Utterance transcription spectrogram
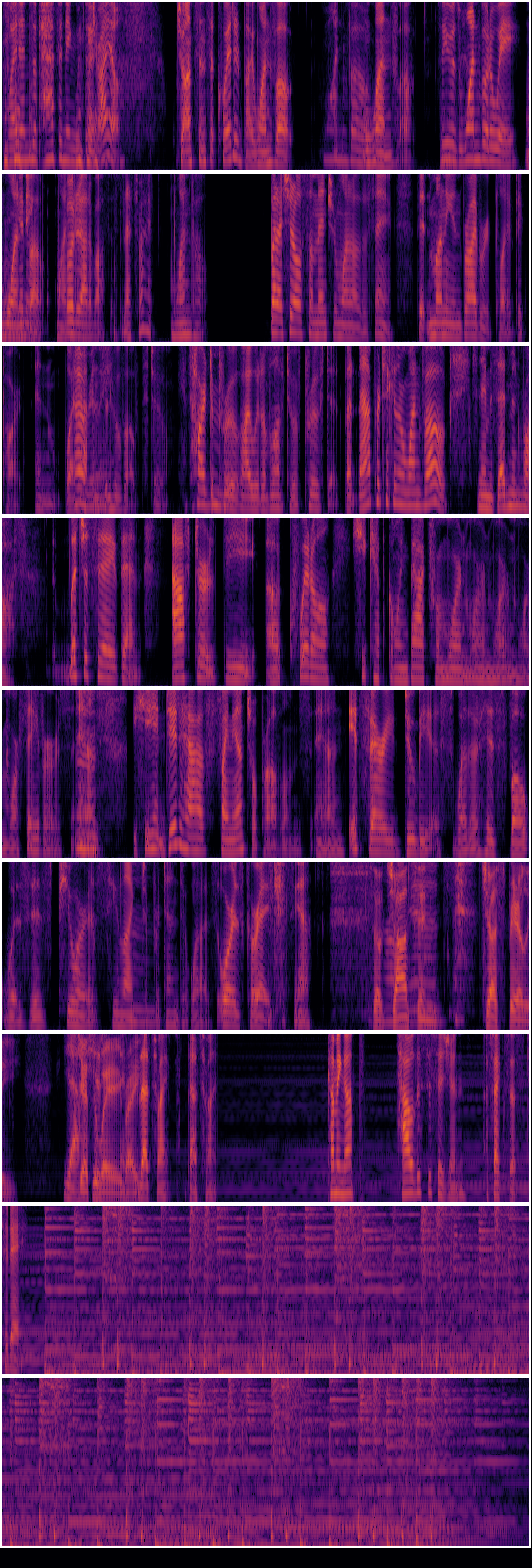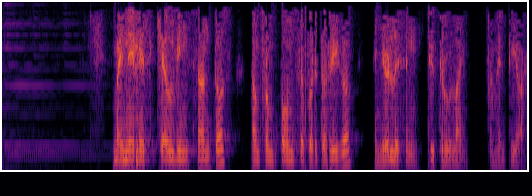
what ends up happening with the trial? Johnson's acquitted by one vote. One vote. One vote. So he was one vote away. one vote. One voted vote. out of office. That's right. One vote. But I should also mention one other thing that money and bribery play a big part in what oh, happens really? and who votes, too. It's hard to mm. prove. I would have loved to have proved it. But that particular one vote, his name is Edmund Ross. Let's just say that after the acquittal, he kept going back for more and more and more and more and more favors. Mm. And he did have financial problems, and it's very dubious whether his vote was as pure as he liked mm. to pretend it was or as courageous. Yeah. So oh, Johnson just barely yeah, gets away, right? That's right. That's right. Coming up, how this decision affects us today. My name is Kelvin Santos. I'm from Ponce, Puerto Rico, and you're listening to Throughline from NPR.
